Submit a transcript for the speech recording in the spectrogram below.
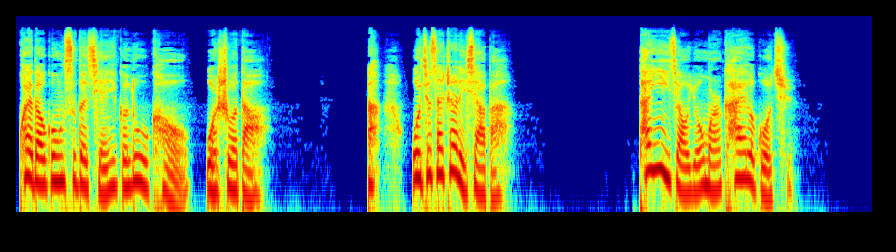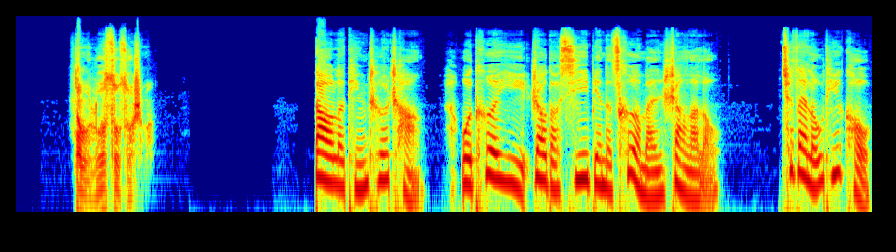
快到公司的前一个路口，我说道：“啊，我就在这里下吧。”他一脚油门开了过去。那么啰嗦做什么？到了停车场，我特意绕到西边的侧门上了楼，却在楼梯口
